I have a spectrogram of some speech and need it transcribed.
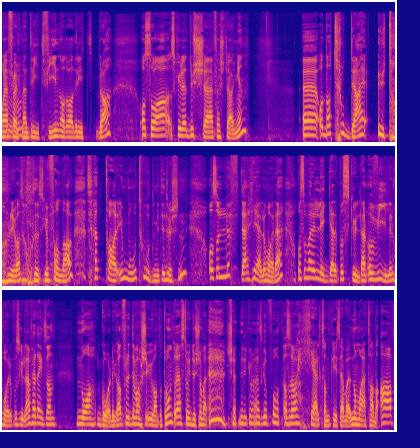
Og jeg følte meg dritfin, og det var dritbra. Og så skulle jeg dusje første gangen. Uh, og da trodde jeg utover at hodet skulle falle av. Så jeg tar imot hodet mitt i dusjen, og så løfter jeg hele håret. Og så bare legger jeg det på skulderen og hviler håret på skulderen. For jeg tenkte sånn nå går det galt. For det var så uvant og tungt. Og jeg sto i dusjen og bare skjønner ikke hvordan jeg skal få Altså Det var helt sånn krise. Jeg bare, Nå må jeg ta det av.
